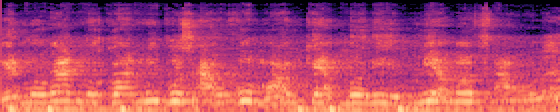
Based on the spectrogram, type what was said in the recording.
เห็นเมื่อวานเมื่อก่อนมีผู้สาวคุ้มหอมแก้มเมื่อนี่เมียมาเฝ้าเลย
